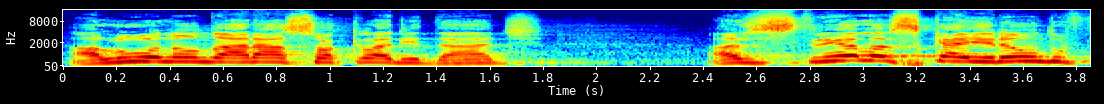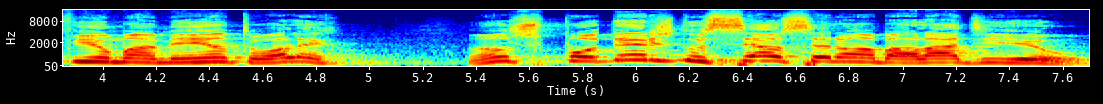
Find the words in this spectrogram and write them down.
a lua não dará sua claridade, as estrelas cairão do firmamento, olha, os poderes do céu serão abalados e eu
